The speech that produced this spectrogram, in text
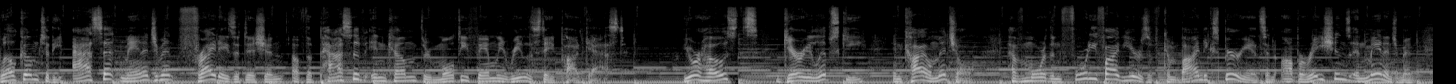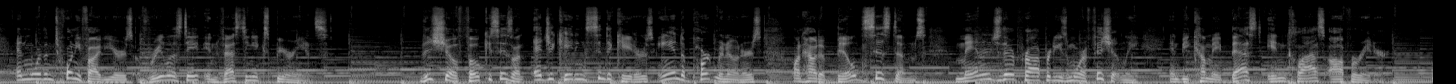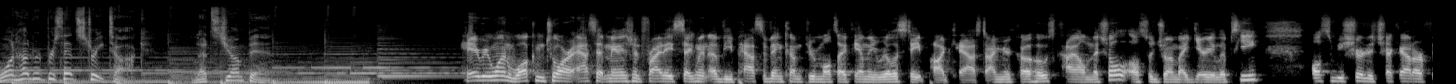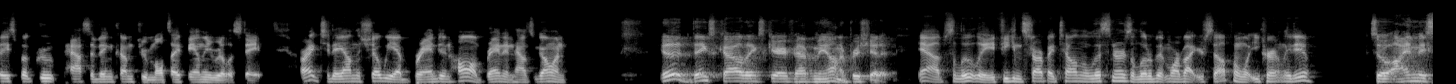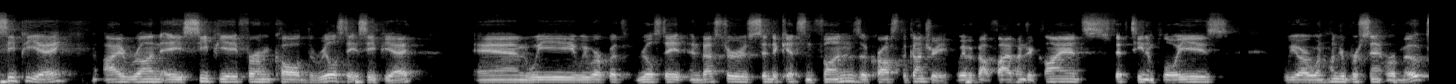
Welcome to the Asset Management Fridays edition of the Passive Income Through Multifamily Real Estate podcast. Your hosts, Gary Lipsky and Kyle Mitchell, have more than 45 years of combined experience in operations and management and more than 25 years of real estate investing experience. This show focuses on educating syndicators and apartment owners on how to build systems, manage their properties more efficiently, and become a best in class operator. 100% straight talk. Let's jump in. Hey everyone, welcome to our Asset Management Friday segment of the Passive Income Through Multifamily Real Estate podcast. I'm your co host, Kyle Mitchell, also joined by Gary Lipsky. Also, be sure to check out our Facebook group, Passive Income Through Multifamily Real Estate. All right, today on the show, we have Brandon Hall. Brandon, how's it going? Good. Thanks, Kyle. Thanks, Gary, for having me on. I appreciate it. Yeah, absolutely. If you can start by telling the listeners a little bit more about yourself and what you currently do. So, I'm a CPA. I run a CPA firm called the Real Estate CPA and we we work with real estate investors, syndicates, and funds across the country. We have about 500 clients, 15 employees. We are 100% remote,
